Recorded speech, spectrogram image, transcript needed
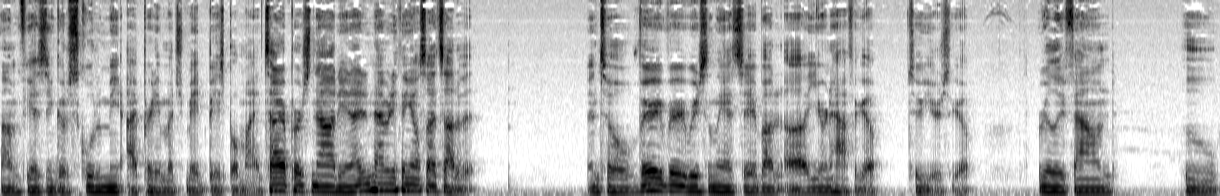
um, if you guys didn't go to school to me, I pretty much made baseball my entire personality, and I didn't have anything else outside of it until very, very recently. I'd say about a year and a half ago, two years ago, really found who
